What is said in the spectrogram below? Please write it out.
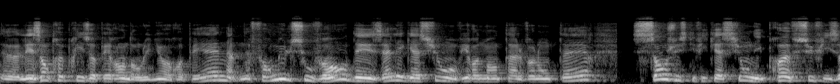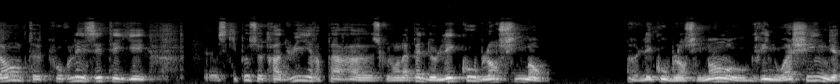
euh, les entreprises opérant dans l'Union européenne formulent souvent des allégations environnementales volontaires sans justification ni preuve suffisante pour les étayer, euh, ce qui peut se traduire par euh, ce que l'on appelle de l'éco-blanchiment. L'éco-blanchiment ou greenwashing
